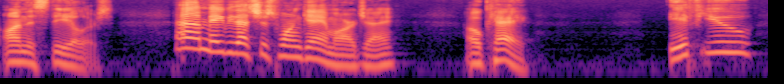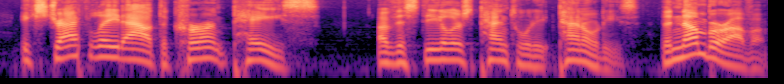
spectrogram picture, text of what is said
on the Steelers. Eh, maybe that's just one game, RJ. Okay. If you extrapolate out the current pace of the Steelers' penalty, penalties, the number of them,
